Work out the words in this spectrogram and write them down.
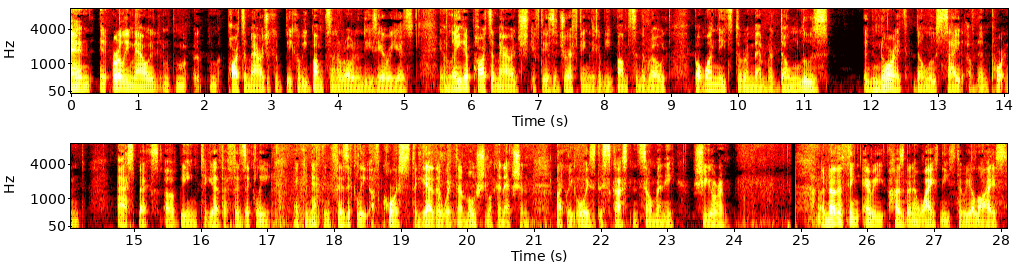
And in early marriage, parts of marriage, it could, there could be bumps in the road in these areas. In later parts of marriage, if there's a drifting, there could be bumps in the road. But one needs to remember don't lose, ignore it, don't lose sight of the important aspects of being together physically and connecting physically, of course, together with the emotional connection, like we always discussed in so many shiurim. Another thing every husband and wife needs to realize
